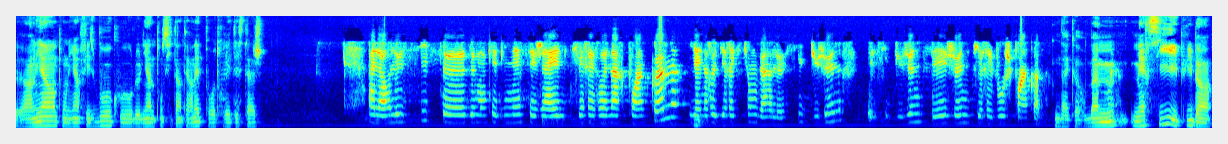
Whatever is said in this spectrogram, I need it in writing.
un lien, ton lien Facebook ou le lien de ton site internet pour retrouver tes stages? Alors, le site euh, de mon cabinet, c'est jaël-renard.com. Il y a une redirection vers le site du jeûne. Et le site du jeûne, c'est jeûne-vauche.com. D'accord. Ben, Voilà. merci. Et puis, ben,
